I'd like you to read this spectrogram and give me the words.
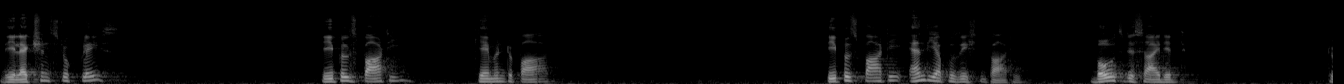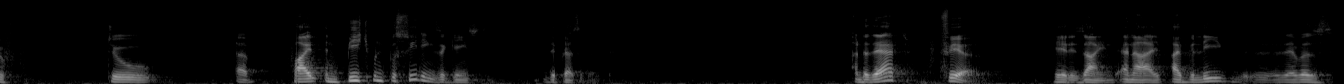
The elections took place. People's Party came into power. People's Party and the opposition party both decided to, to uh, file impeachment proceedings against the president. Under that fear, he resigned, and I, I believe uh, there was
